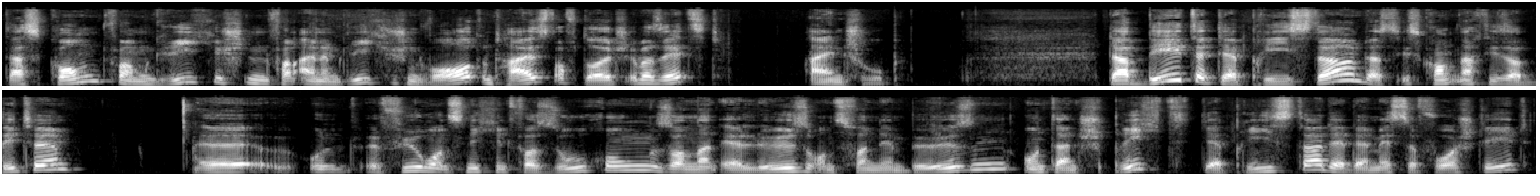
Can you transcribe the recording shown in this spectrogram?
Das kommt vom griechischen, von einem griechischen Wort und heißt auf Deutsch übersetzt Einschub. Da betet der Priester, das ist, kommt nach dieser Bitte, und führe uns nicht in Versuchung, sondern erlöse uns von dem Bösen. Und dann spricht der Priester, der der Messe vorsteht,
